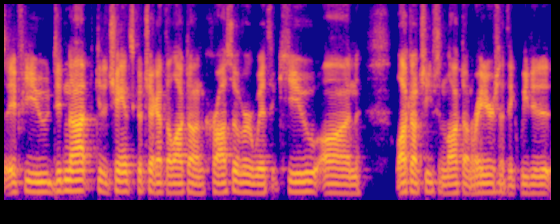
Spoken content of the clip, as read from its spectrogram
if you did not get a chance, go check out the Locked On crossover with Q on Locked On Chiefs and Locked On Raiders. I think we did it.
